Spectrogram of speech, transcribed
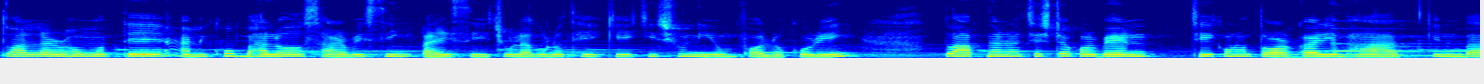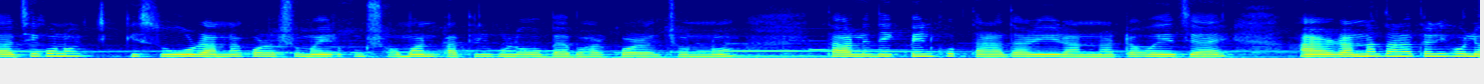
তো আল্লাহর রহমতে আমি খুব ভালো সার্ভিসিং পাইছি চুলাগুলো থেকে, কিছু নিয়ম ফলো করেই তো আপনারা চেষ্টা করবেন যে কোনো তরকারি, ভাত কিংবা যে কোনো কিছু রান্না করার সময় এরকম সমান পাতিলগুলো ব্যবহার করার জন্য, তাহলে দেখবেন খুব তাড়াতাড়ি রান্নাটা হয়ে যায়। আর রান্না তাড়াতাড়ি হলে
